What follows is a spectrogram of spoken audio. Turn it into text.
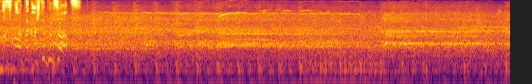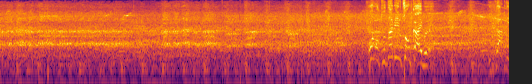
Pas farkla kaçtı Bırsat. Onotu'da bir top kaybı. Icardi.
